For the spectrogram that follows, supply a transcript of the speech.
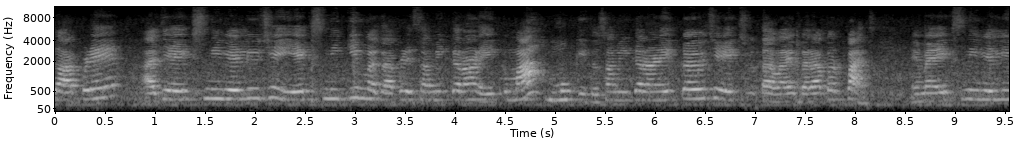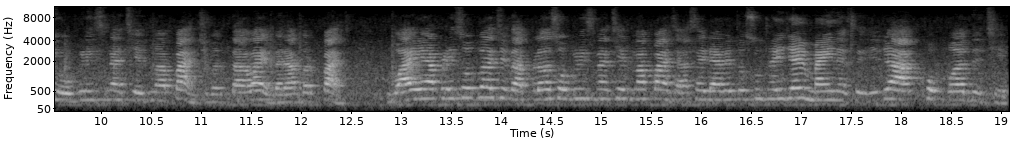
તો આપણે આ જે એક્સની વેલ્યુ છે, એ એક્સની કિંમત આપણે સમીકરણ એકમાં મૂકી. તો સમીકરણ એક કયો છે? એક્સ વત્તા વાય બરાબર પાંચ. એમાં એક્સની વેલ્યુ ઓગણીસના છેદમાં પાંચ વત્તા વાય બરાબર પાંચ. વાય આપણે શોધવા છે તો આ પ્લસ ઓગણીસના છેદમાં પાંચ. આ સાઈડ આવે તો શું થઈ જાય? માઇનસ થઈ જાય. જો આખો પદ છે,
